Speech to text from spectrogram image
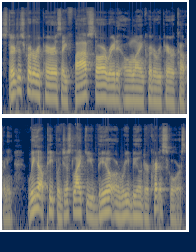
Stirgus Credit Repair is a five star rated online credit repair company. We help people just like you build or rebuild their credit scores.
